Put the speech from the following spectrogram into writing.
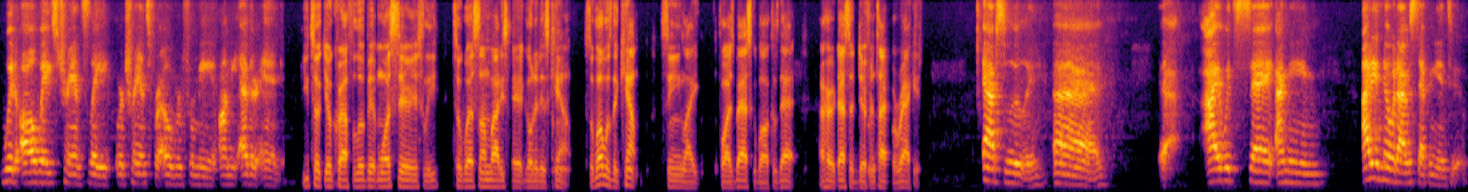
would always translate or transfer over for me on the other end. You took your craft a little bit more seriously to where somebody said, go to this camp. So what was the camp scene like as far as basketball? Because that I heard that's a different type of racket. Absolutely. Uh, I would say, I mean, I didn't know what I was stepping into.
